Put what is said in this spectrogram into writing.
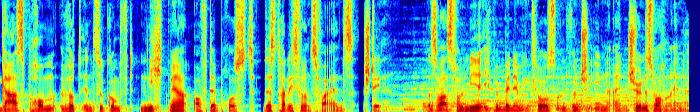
Gazprom wird in Zukunft nicht mehr auf der Brust des Traditionsvereins stehen. Das war's von mir. Ich bin Benjamin Kloß und wünsche Ihnen ein schönes Wochenende.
